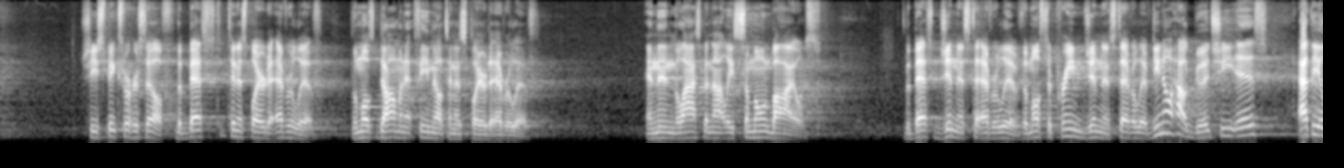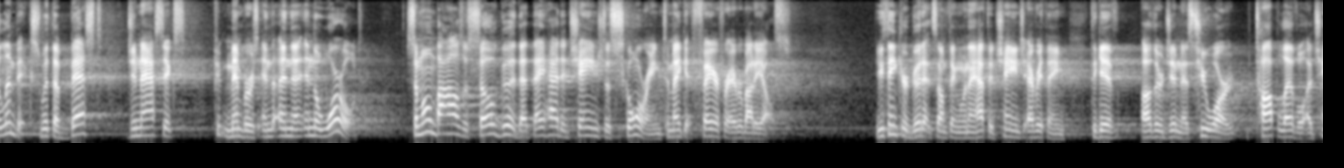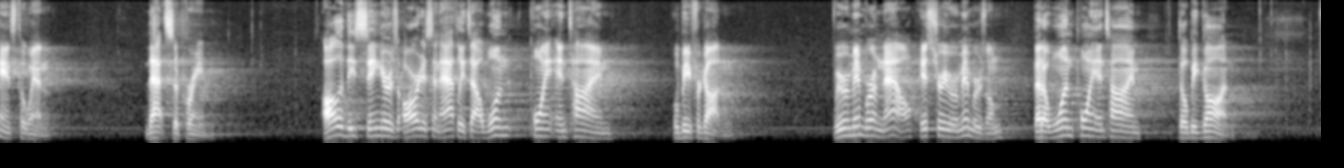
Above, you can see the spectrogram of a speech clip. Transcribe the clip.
She speaks for herself, the best tennis player to ever live, the most dominant female tennis player to ever live. And then, the last but not least, Simone Biles, the best gymnast to ever live, the most supreme gymnast to ever live. Do you know how good she is at the Olympics with the best gymnastics members in the, in the, in the world. Simone Biles is so good that they had to change the scoring to make it fair for everybody else. You think you're good at something when they have to change everything to give other gymnasts who are top level a chance to win. That's supreme. All of these singers, artists, and athletes at one point in time will be forgotten. We remember them now, history remembers them, but at one point in time, they'll be gone.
